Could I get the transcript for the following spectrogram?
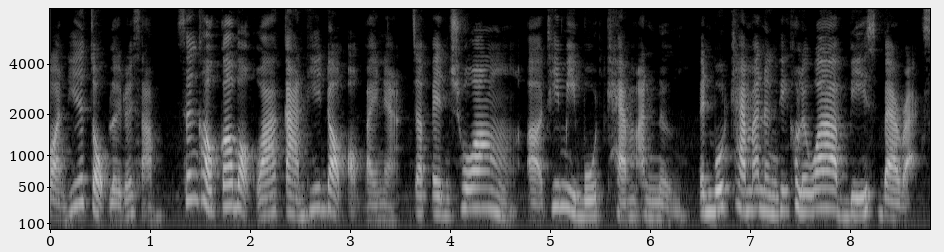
ก่อนที่จะจบเลยด้วยซ้ำซึ่งเขาก็บอกว่าการที่ drop ออกไปเนี่ย จะเป็นช่วงที่มี boot camp อันหนึ่ง เป็น boot camp อันหนึ่งที่เขาเรียกว่า Beast Barracks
